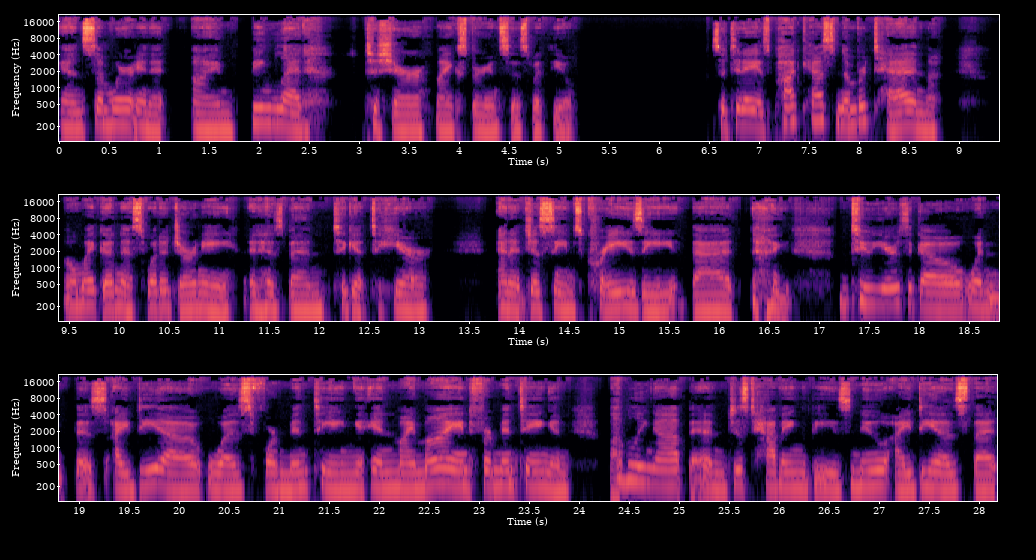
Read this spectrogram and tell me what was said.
And somewhere in it, I'm being led to share my experiences with you. So today is podcast number 10. Oh my goodness, what a journey it has been to get to here. And it just seems crazy that two years ago, when this idea was fermenting in my mind, fermenting and bubbling up, and just having these new ideas that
